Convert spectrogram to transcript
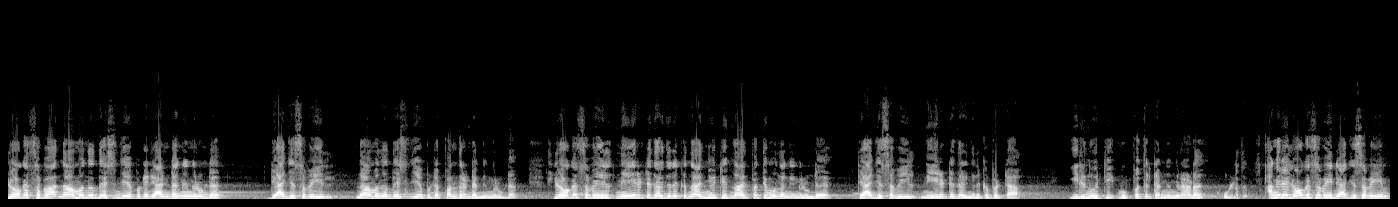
ലോകസഭ നാമനിർദ്ദേശം ചെയ്യപ്പെട്ട രണ്ടംഗങ്ങളുണ്ട്. രാജ്യസഭയിൽ നാമനിർദ്ദേശം ചെയ്യപ്പെട്ട പന്ത്രണ്ട് അംഗങ്ങളുണ്ട് ലോകസഭയിൽ നേരിട്ട് തിരഞ്ഞെടുക്കുന്ന അഞ്ഞൂറ്റി നാൽപ്പത്തി മൂന്ന് അംഗങ്ങളുണ്ട് രാജ്യസഭയിൽ നേരിട്ട് തിരഞ്ഞെടുക്കപ്പെട്ട ഇരുന്നൂറ്റി മുപ്പത്തെട്ട് അംഗങ്ങളാണ് ഉള്ളത്. അങ്ങനെ ലോകസഭയും രാജ്യസഭയും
